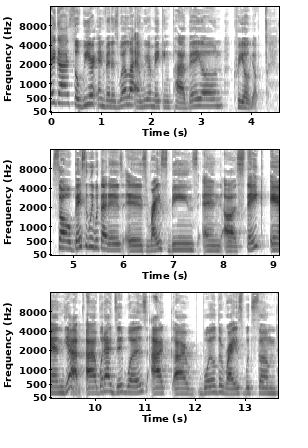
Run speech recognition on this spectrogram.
Hey guys, so we are in Venezuela and we are making pabellon criollo. So basically, what that is is rice, beans, and uh, steak. And yeah, uh, what I did was I I boiled the rice with some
